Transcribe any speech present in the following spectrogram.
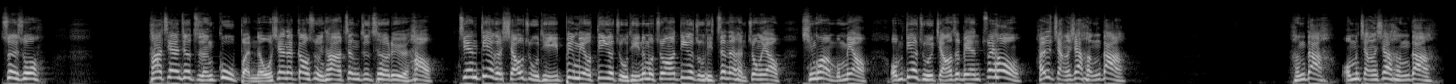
所以说。他现在就只能固本了。我现在告诉你他的政治策略。好，今天第二个小主题并没有第一个主题那么重要。第一个主题真的很重要，情况很不妙。我们第二主题讲到这边，最后还是讲一下恒大。恒大，我们讲一下恒大。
